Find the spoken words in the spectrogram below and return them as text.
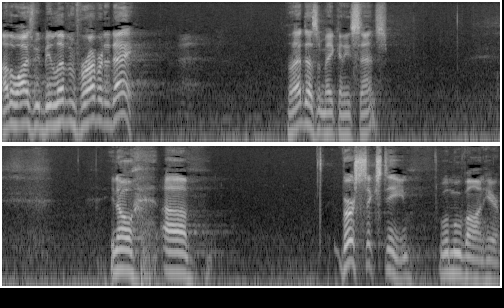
Otherwise, we'd be living forever today. Well, that doesn't make any sense. You know, uh, verse 16, we'll move on here.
